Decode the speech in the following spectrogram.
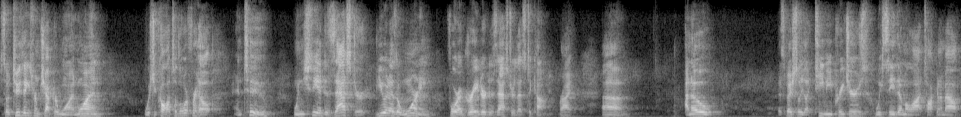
So, two things from chapter 1. One, we should call out to the Lord for help. And two, when you see a disaster, view it as a warning for a greater disaster that's to come, right? Um, I know, especially like TV preachers, we see them a lot talking about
